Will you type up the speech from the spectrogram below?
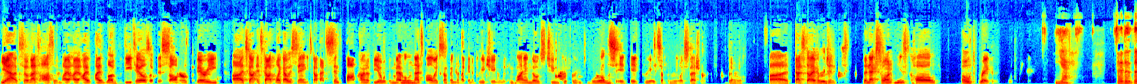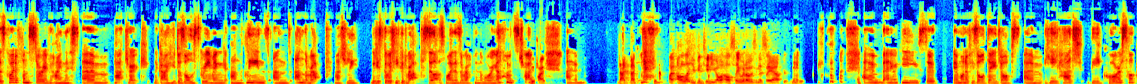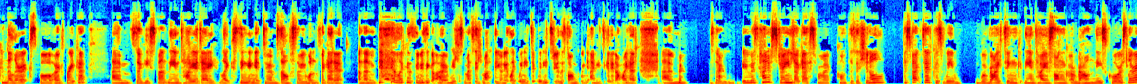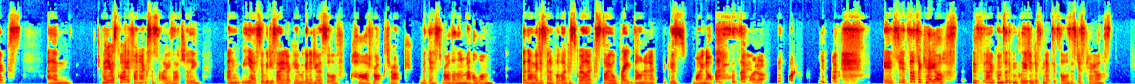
yeah, so that's awesome. I, I I love the details of this song. It's very uh, it's got it's got like I was saying, it's got that synth pop kind of feel with the metal, and that's always something that I can appreciate when you combine those two different worlds. It it creates something really special. So uh, that's Divergent. The next one is called Oathbreaker. Yes. So th- there's quite a fun story behind this. Um, Patrick, the guy who does all the screaming and the cleans and and the rap, actually, we discovered he could rap, so that's why there's a rap in the Warring Elements track. I, um, that that's I, will let you continue. I'll, I'll, say what I was going to say after. um, but anyway, he used to in one of his old day jobs. Um, he had the chorus hook and the lyrics for Oathbreaker. Um, so he spent the entire day like singing it to himself so he wouldn't forget it. And then, like as soon as he got home, he just messaged Matthew and he's like, "We need to, we need to do the song. We, I need to get it out my head." Um, so it was kind of strange, I guess, from a compositional perspective because we were writing the entire song around these chorus lyrics. Um, but it was quite a fun exercise actually. And yeah, so we decided, okay, we're going to do a sort of hard rock track with this rather than a metal one. But then we're just going to put like a Skrillex style breakdown in it because why not? so, why not? it's it's such a chaos. This I've come to the conclusion: disconnected souls is just chaos.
